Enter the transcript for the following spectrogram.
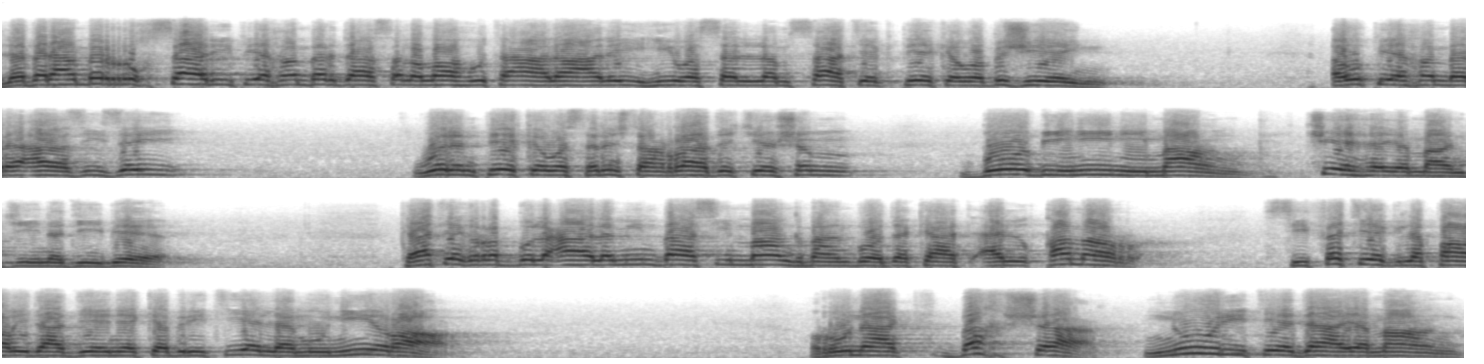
لە بەرامبەر ڕوخساری پێغەمبەردا صلی الله تعالی علیه وسلم ساتێک پێکەوە بژیین ئەو پێغەمبەرە ئازیزەی ورن پێکەوە سەرنجتان ڕادەکێشم بۆ بینینی مانگ کێ هەیە مانگی نەدیبێ کاتێک ڕب العالمین باسی مانگمان بۆ دەکات ئەلقەمەڕ سیفەتێک لە پاڵیدا دێنێ کە بریتە لە منیڕە ڕووناک بەخشە نووری تێدایە مانگ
